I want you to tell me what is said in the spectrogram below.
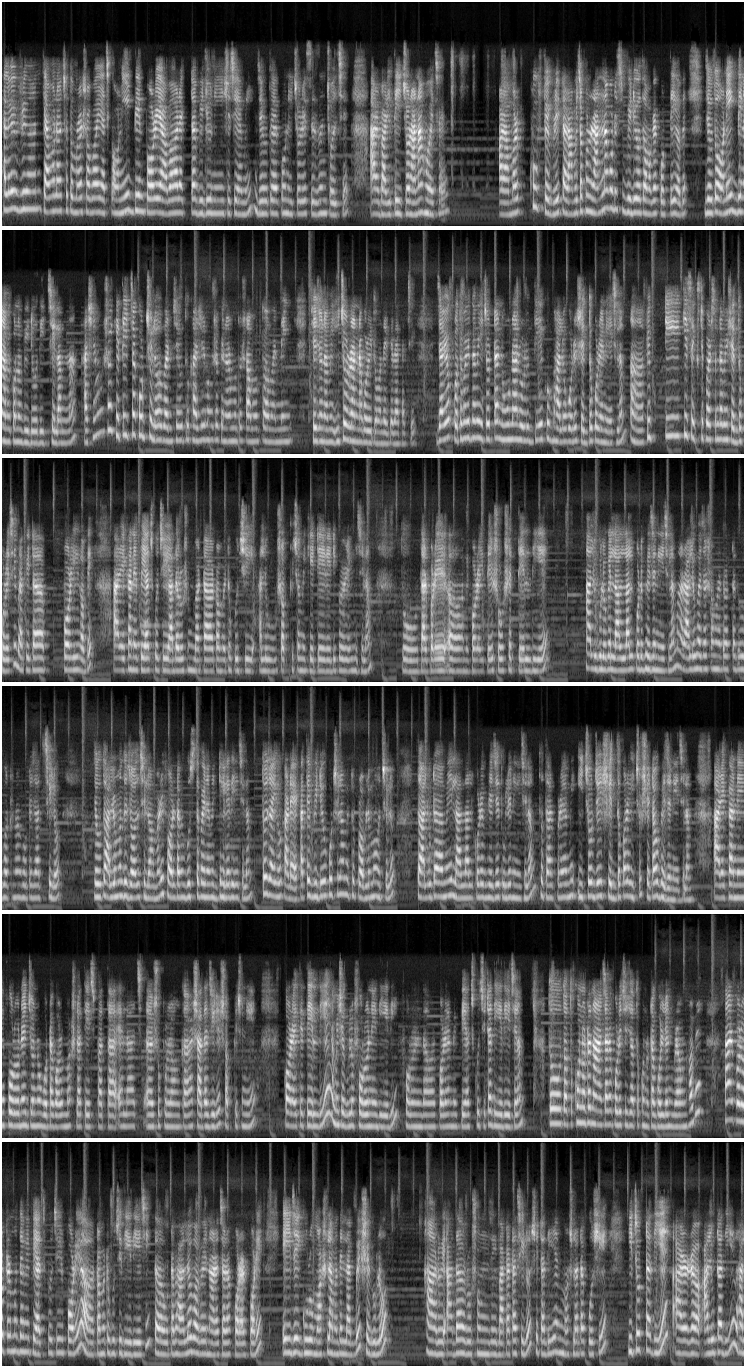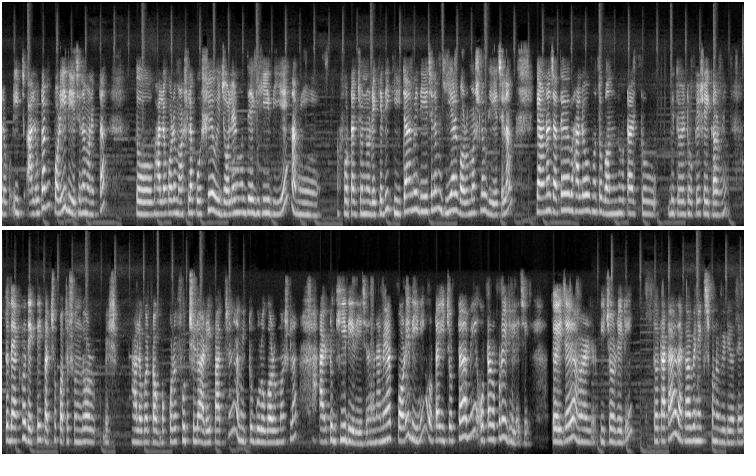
Hello everyone কেমন আছো তোমরা সবাই? আজকে অনেক দিন পরে আবার একটা ভিডিও নিয়ে এসেছি আমি। যেহেতু এখন ইঁচড়ের সিজন চলছে, আর বাড়িতে ইঁচড় আনা হয়েছে। আর আমার খুব ফেভারিট আর আমি যখন রান্না করেছি ভিডিও তো আমাকে করতেই হবে। যেহেতু অনেক দিন আমি কোনো ভিডিও দিচ্ছিলাম না। খাসির মাংস খেতে ইচ্ছা করছিল বাট যেহেতু খাসির মাংস কেনার মতো সামর্থ্য আমার নেই সেই জন্য আমি ইঁচড় রান্না করি তোমাদেরকে দেখাচ্ছি। যাই হোক, প্রথমে কিন্তু আমি ইঁচড়টা নুন আর হলুদ দিয়ে খুব ভালো করে সেদ্ধ করে নিয়েছিলাম। ফিফটি কি সিক্সটি পার্সেন্ট আমি সেদ্ধ করেছি, বাকিটা পরেই হবে। আর এখানে পেঁয়াজ কুচি, আদা রসুন বাটা, টমেটো কুচি, আলু সব কিছু আমি কেটে রেডি করে রেখেছিলাম। তো তারপরে আমি কড়াইতে সর্ষের তেল দিয়ে আলুগুলোকে লাল লাল করে ভেজে নিয়েছিলাম। আর আলু ভাজার সময় তো একটা দুর্ঘটনা ঘটে যাচ্ছিল। যেহেতু আলুর মধ্যে জল ছিল, আমারই ফলটা আমি বুঝতে পারিনি, আমি ঢেলে দিয়েছিলাম। তো যাই হোক, আর একাতে ভিডিও করছিলাম, একটু প্রবলেমও হচ্ছিল। তো আলুটা আমি লাল লাল করে ভেজে তুলে নিয়েছিলাম। তো তারপরে আমি ইঁচড়, যেই সেদ্ধ করা ইঁচড়, সেটাও ভেজে নিয়েছিলাম। আর এখানে ফোড়নের জন্য গোটা গরম মশলা, তেজপাতা, এলাচ শুকনো লঙ্কা, সাদা জিরে সব কিছু নিয়ে কড়াইতে তেল দিয়ে আমি সেগুলো ফোড়নে দিয়ে দিই। ফোড়নে দেওয়ার পরে আমি পেঁয়াজ কুচিটা দিয়ে দিয়েছিলাম। তো ততক্ষণ ওটা নাড়াচাড়া করেছি যতক্ষণ ওটা গোল্ডেন ব্রাউন হবে। তারপর ওটার মধ্যে আমি পেঁয়াজ কুচির পরে টমেটো কুচি দিয়ে দিয়েছি। তা ওটা ভালোভাবে নাড়াচাড়া করার পরে এই যে গুঁড়ো মশলা আমাদের লাগবে সেগুলো, আর ওই আদা, রসুন যে বাটাটা ছিল সেটা দিয়ে আমি মশলাটা কষিয়ে ইঁচড়টা দিয়ে আর আলুটা দিয়ে ভালো আলুটা আমি পরেই দিয়েছিলাম অনেকটা। তো ভালো করে মশলা কষিয়ে ওই জলের মধ্যে ঘি দিয়ে আমি ফোটার জন্য রেখে দিই। ঘিটা আমি দিয়েছিলাম, ঘি আর গরম মশলাও দিয়েছিলাম, কেননা যাতে ভালো মতো গন্ধটা একটু ভিতরে ঢোকে সেই কারণে। তো দেখো, দেখতেই পাচ্ছ কত সুন্দর, বেশ ভালো করে টকবক করে ফুটছিল। আর এই পাত্রে না আমি একটু গুঁড়ো গরম মশলা আর একটু ঘি দিয়ে দিয়েছিলাম। মানে আমি আর পরে দিইনি, ওটা ইঁচড়টা আমি ওটার ওপরেই ঢেলেছি। তো এই যে আমার ইঁচড় রেডি তো টাটা, দেখা হবে নেক্সট কোনো ভিডিওতে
